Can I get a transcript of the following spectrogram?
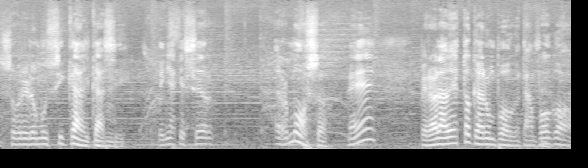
sobre lo musical casi. Tenías que ser hermoso, ¿eh? pero a la vez tocar un poco, tampoco.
